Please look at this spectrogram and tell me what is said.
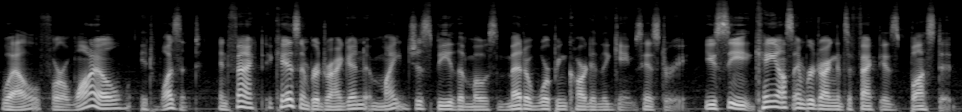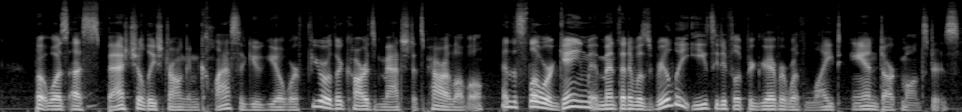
Well, for a while, it wasn't. In fact, Chaos Emperor Dragon might just be the most meta-warping card in the game's history. You see, Chaos Emperor Dragon's effect is busted, but was especially strong in classic Yu-Gi-Oh! where few other cards matched its power level, and the slower game meant that it was really easy to flip your graveyard with light and dark monsters,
